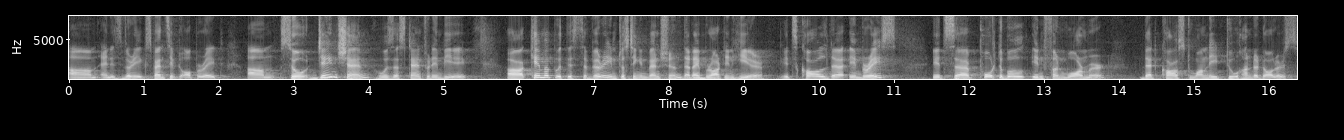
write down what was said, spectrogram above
um, and it's very expensive to operate. Um, so Jane Chen, who is a Stanford MBA, uh, came up with this very interesting invention that I brought in here. It's called uh, Embrace. It's a portable infant warmer that cost only $200,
